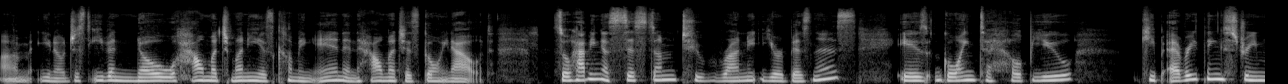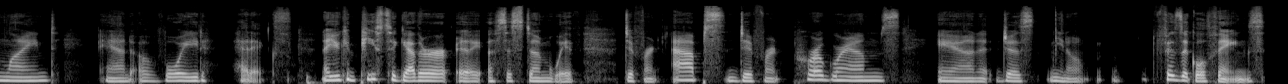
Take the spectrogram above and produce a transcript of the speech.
um, you know just even know how much money is coming in and how much is going out so having a system to run your business is going to help you keep everything streamlined and avoid headaches. Now you can piece together a, a system with different apps, different programs, and just, you know, physical things,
